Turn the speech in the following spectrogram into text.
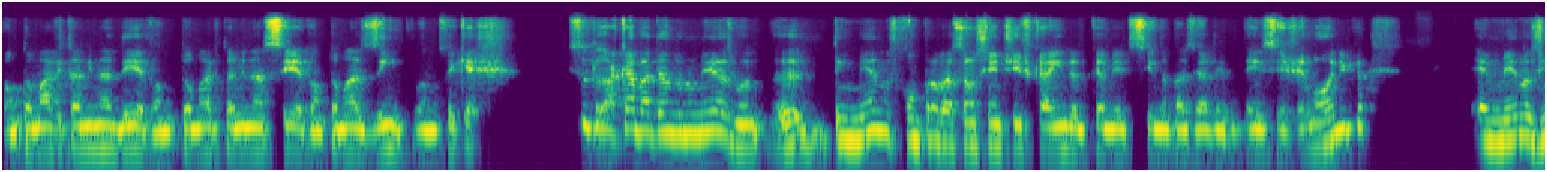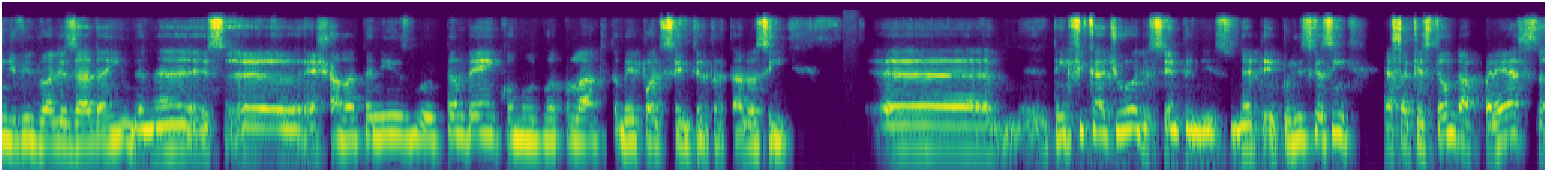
vamos tomar vitamina D, vamos tomar vitamina C, vamos tomar zinco, vamos não sei o quê. Isso acaba dando no mesmo. Eh, tem menos comprovação científica ainda do que a medicina baseada em evidência hegemônica, é menos individualizada ainda, né? Eh, é charlatanismo também, como do outro lado também pode ser interpretado assim é, tem que ficar de olho sempre nisso, né? Por isso que assim essa questão da pressa,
